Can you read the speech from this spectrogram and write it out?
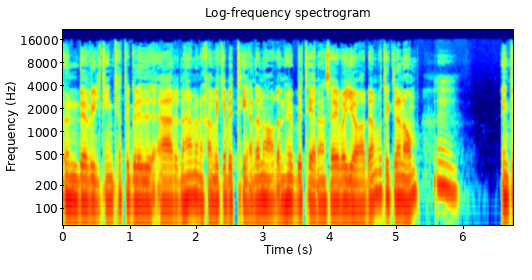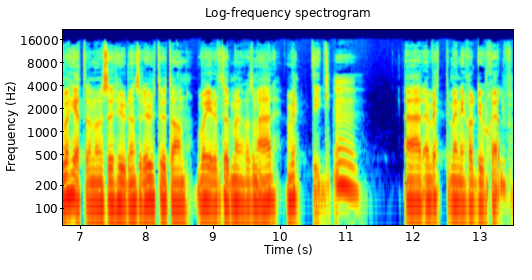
Under vilken kategori är den här människan? Vilka beteenden har den? Hur beter den sig? Vad gör den? Vad tycker den om? Mm. Inte vad heter den och hur den ser ut, utan vad är det för typ av människa som är vettig? Mm. Är en vettig människa du själv?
